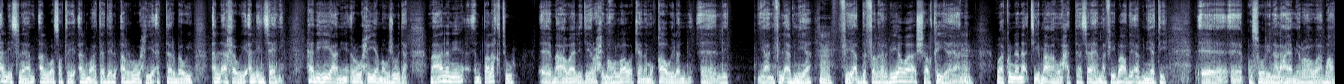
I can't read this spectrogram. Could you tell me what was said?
الإسلام الوسطي المعتدل الروحي التربوي الأخوي الإنساني. هذه يعني روحية موجودة. مع أنني انطلقت مع والدي رحمه الله وكان مقاولا آه، يعني في الأبنية في الضفة الغربية والشرقية يعني. وكنا نأتي معه حتى ساهم في بعض أبنية آه، آه، قصورنا العامرة وبعض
